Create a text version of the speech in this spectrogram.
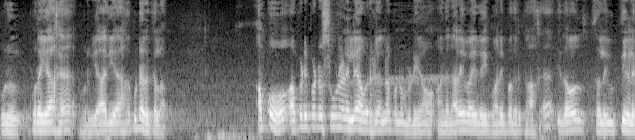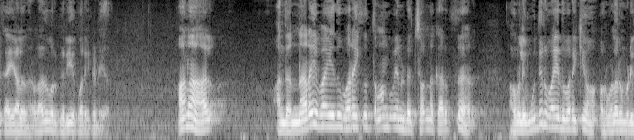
ஒரு குறையாக ஒரு வியாதியாக கூட இருக்கலாம். அப்போது அப்படிப்பட்ட சூழ்நிலையிலே அவர்கள் என்ன பண்ண முடியும்? அந்த நிறை வயதை மறைப்பதற்காக ஏதோ சில யுக்திகளை கையாளுகிறார்கள். அது ஒரு பெரிய குறை கிடையாது. ஆனால் அந்த நிறை வயது வரைக்கும் தாங்குவேன் என்று சொன்ன கருத்தர் அவர்களை முதிர் வயது வரைக்கும் அவர் வளரும்படி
